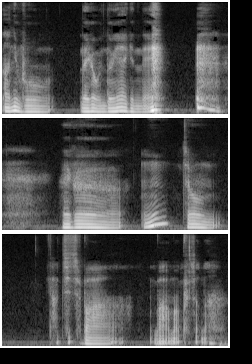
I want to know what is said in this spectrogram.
아니, 뭐, 내가 운동해야겠네. 아이고, 응? 좀, 다치지 마. 마음 아프잖아.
